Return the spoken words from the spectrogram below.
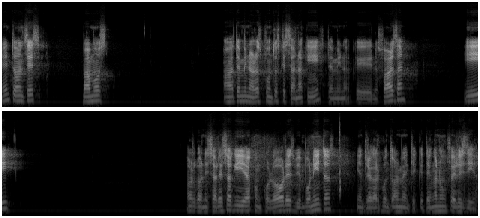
Entonces, vamos a terminar los puntos que están aquí, que nos faltan, y organizar esa guía con colores bien bonitas y entregar puntualmente. Que tengan un feliz día.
